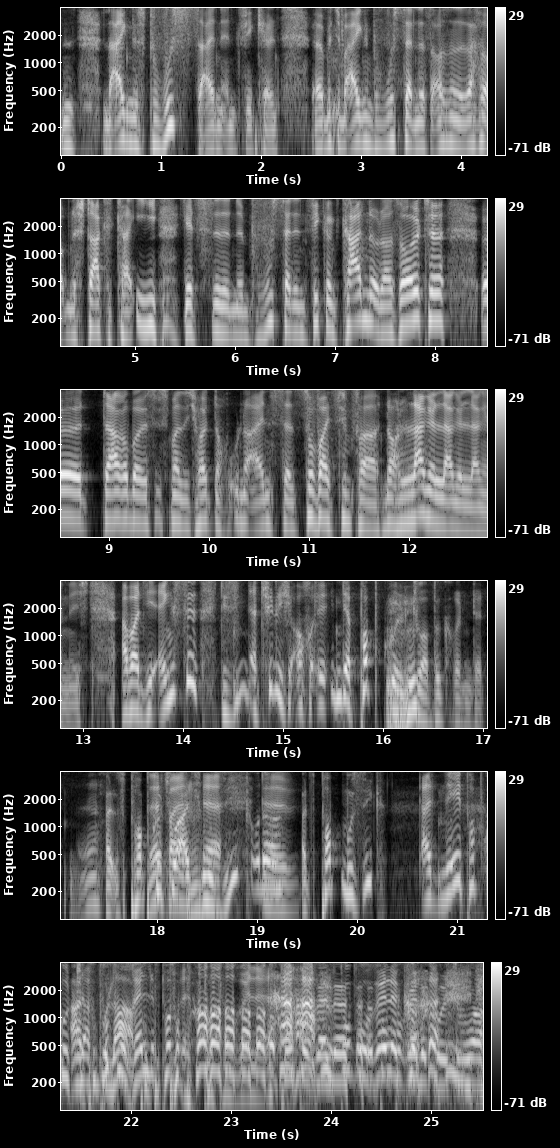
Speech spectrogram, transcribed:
ein, eigenes Bewusstsein entwickeln. Äh, mit dem eigenen Bewusstsein das ist auch so eine Sache, ob eine starke KI jetzt äh, ein Bewusstsein entwickeln kann oder sollte. Äh, darüber ist, ist man sich heute noch uneins. So weit sind wir noch lange, lange, lange nicht. Aber die Ängste, die sind natürlich auch äh, in der Popkultur begründet. Ne? Also Popkultur Ne, als äh, Musik oder äh, als Popmusik? Äh, nee, Popkultur, Ah, popular. popurelle, pop, Pop- äh, popurelle. Populelle, Populelle populelle Kultur.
